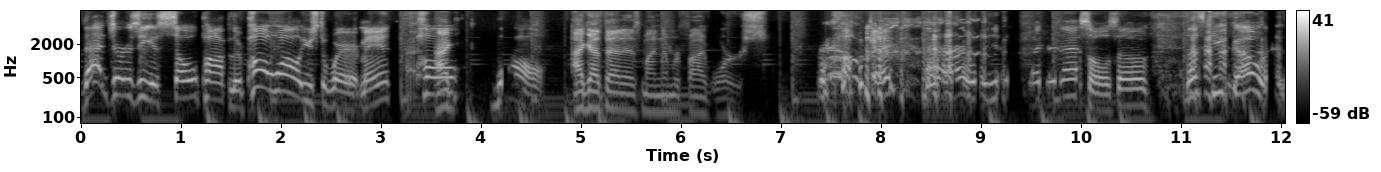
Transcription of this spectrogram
that jersey is so popular. Paul Wall used to wear it, man. Paul I- Wall. I got that as my number five worst. okay. All right. Well, you're an asshole. So let's keep going.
